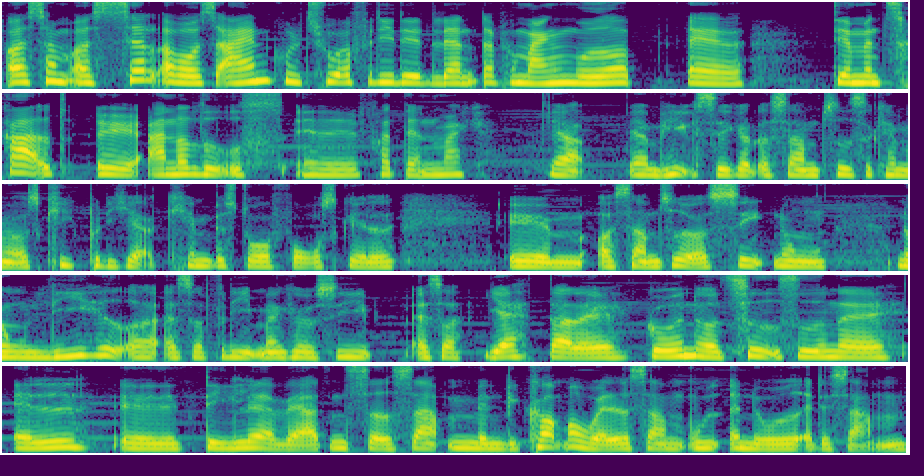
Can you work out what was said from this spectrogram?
også om os selv og vores egen kultur, fordi det er et land, der på mange måder er diametralt øh, anderledes øh, fra Danmark. Ja, jamen helt sikkert. Og samtidig så kan man også kigge på de her kæmpe store forskelle, øhm, og samtidig også se nogle, nogle ligheder. Altså, fordi man kan jo sige, altså ja, der er da gået noget tid siden, at alle øh, dele af verden sad sammen, men vi kommer jo alle sammen ud af noget af det samme.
